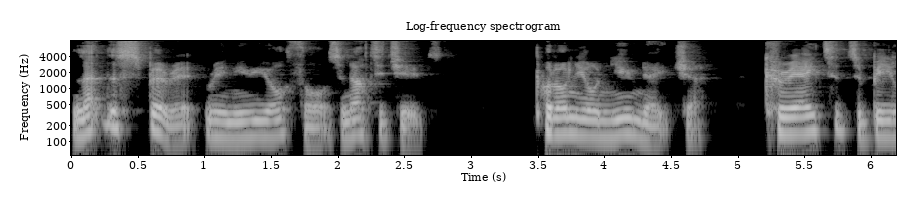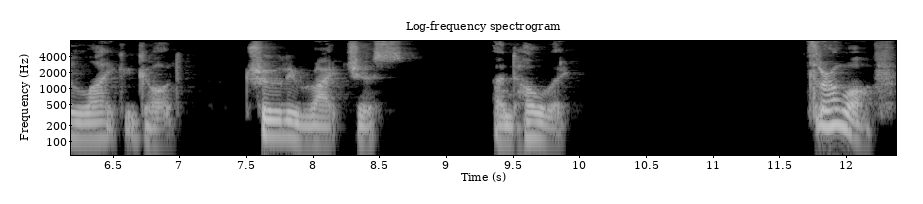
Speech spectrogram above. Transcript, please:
let the Spirit renew your thoughts and attitudes. Put on your new nature, created to be like God, truly righteous and holy. Throw off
